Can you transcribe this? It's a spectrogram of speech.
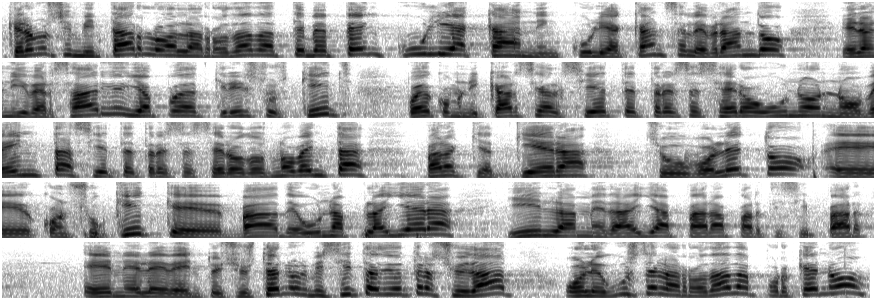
Queremos invitarlo a la rodada TVP en Culiacán. En Culiacán celebrando el aniversario. Ya puede adquirir sus kits. Puede comunicarse al 713-0190, 713-0290 para que adquiera su boleto eh, con su kit que va de una playera y la medalla para participar en el evento. Y si usted nos visita de otra ciudad o le gusta la rodada, ¿por qué no?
